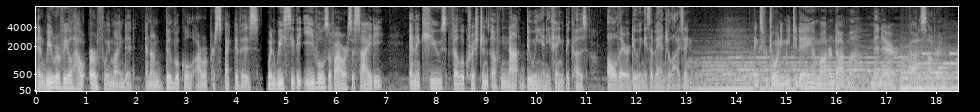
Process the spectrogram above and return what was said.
And we reveal how earthly minded and unbiblical our perspective is when we see the evils of our society and accuse fellow Christians of not doing anything because all they're doing is evangelizing. Thanks for joining me today on Modern Dogma. Men err, God is sovereign.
